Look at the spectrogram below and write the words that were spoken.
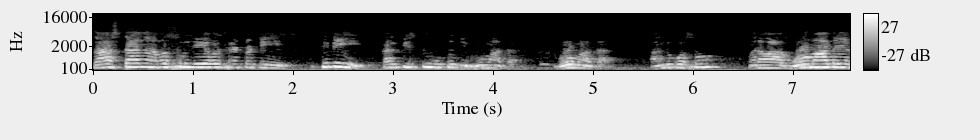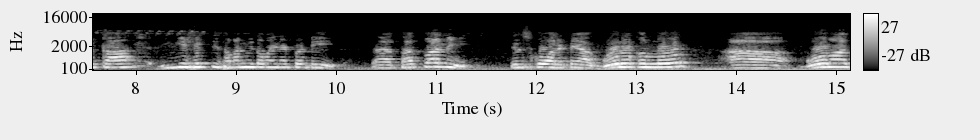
సాష్టాంగ నమస్సులు చేయవలసినటువంటి స్థితి కల్పిస్తూ ఉంటుంది భూమాత గోమాత. అందుకోసం మనం ఆ గోమాత యొక్క దివ్యశక్తి సమన్వితమైనటువంటి తత్వాన్ని తెలుసుకోవాలంటే ఆ గోలోకంలో ఆ గోమాత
